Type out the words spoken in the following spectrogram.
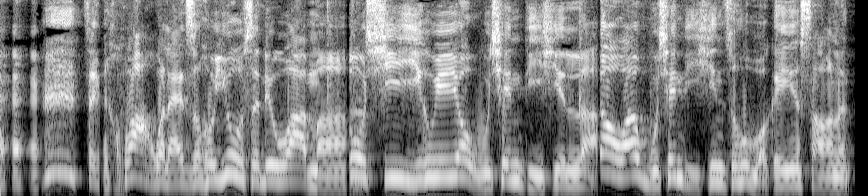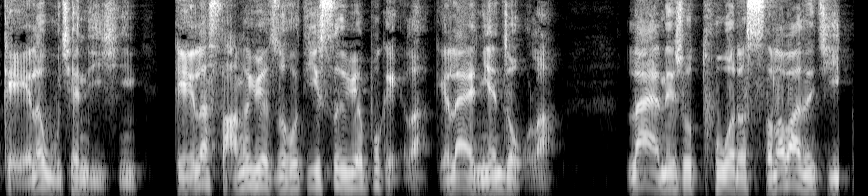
这划过来之后又是六万吗？后期一个月要五千底薪了。要完五千底薪之后，我跟人商量，给了五千底薪，给了三个月之后，第四个月不给了，给赖撵走了。赖那时候拖着十来万的鸡，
